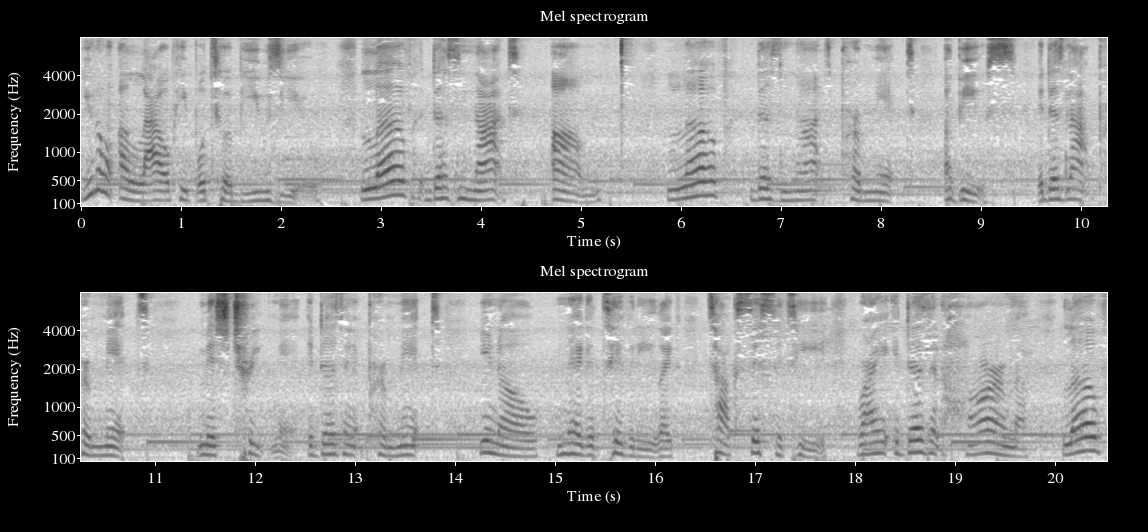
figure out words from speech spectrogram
you don't allow people to abuse you. Love does not um love does not permit abuse. It does not permit mistreatment. It doesn't permit you know, negativity, like toxicity, right? It doesn't harm Love,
